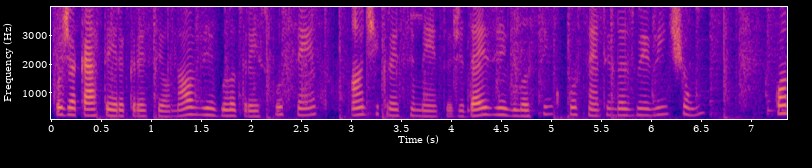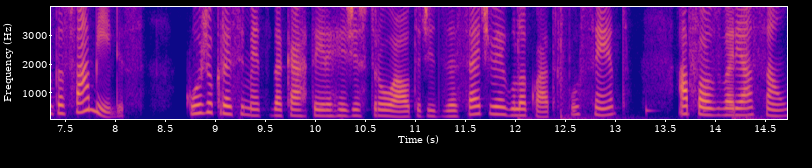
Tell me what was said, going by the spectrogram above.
cuja carteira cresceu 9,3%, ante crescimento de 10,5% em 2021, quanto as famílias, cujo crescimento da carteira registrou alta de 17,4% após variação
